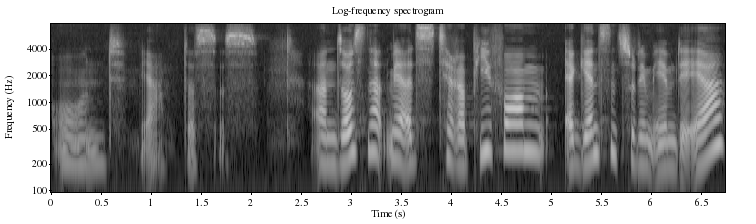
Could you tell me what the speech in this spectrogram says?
Und ja, das ist. Ansonsten hat mir als Therapieform ergänzend zu dem EMDR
